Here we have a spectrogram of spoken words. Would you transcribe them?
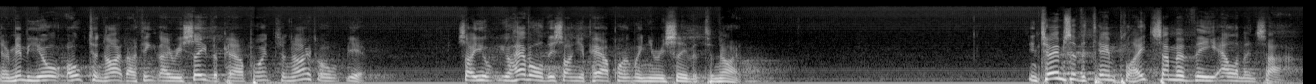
Now remember, you all tonight, I think they received the PowerPoint tonight, or yeah. So you, you'll have all this on your PowerPoint when you receive it tonight. In terms of the template, some of the elements are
